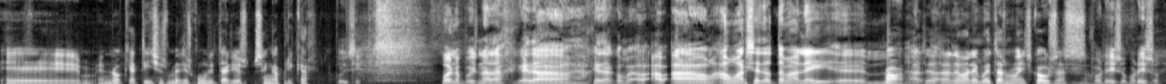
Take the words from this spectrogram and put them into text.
eh, no que atinxe os medios comunitarios sen aplicar. Pois sí. Bueno, pois nada, queda queda a, a, a marxe do tema lei, eh, bueno, a, a, tema lei moitas máis cousas. Por iso, por iso.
